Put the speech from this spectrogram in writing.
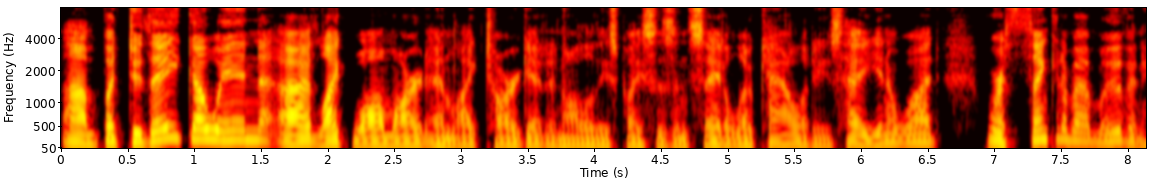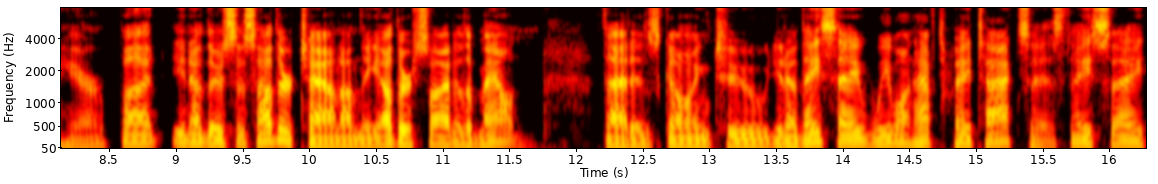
Um, but do they go in uh, like Walmart and like Target and all of these places and say to localities, hey, you know what? We're thinking about moving here, but you know, there's this other town on the other side of the mountain that is going to, you know, they say we won't have to pay taxes. They say,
